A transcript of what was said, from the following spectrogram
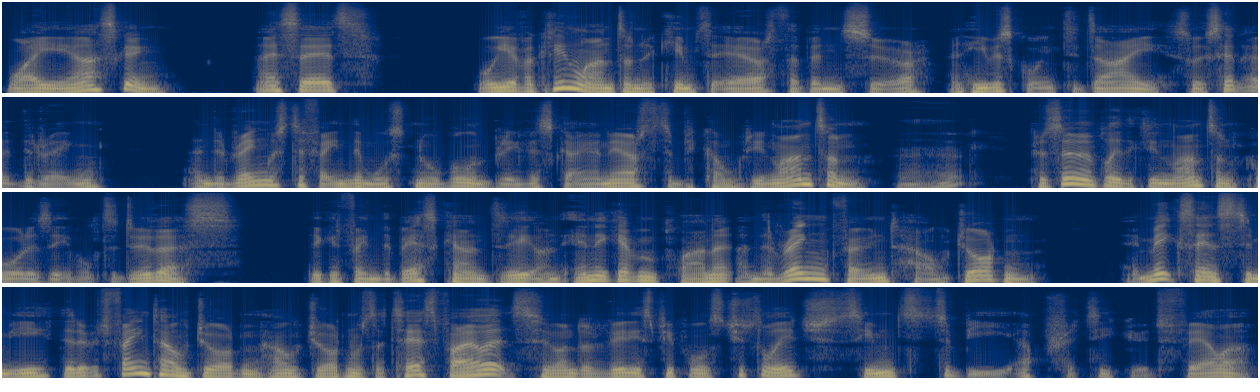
Why are you asking? I said, Well, you have a Green Lantern who came to Earth Abin Sur, and he was going to die, so he sent out the ring, and the ring was to find the most noble and bravest guy on Earth to become Green Lantern. hmm Presumably, the Green Lantern Corps is able to do this. They can find the best candidate on any given planet, and the ring found Hal Jordan. It makes sense to me that it would find Hal Jordan. Hal Jordan was a test pilot who, under various people's tutelage, seemed to be a pretty good fella.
